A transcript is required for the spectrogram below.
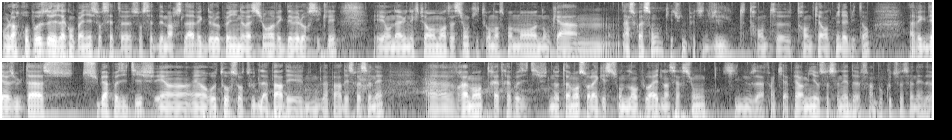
On leur propose de les accompagner sur cette, sur cette démarche-là avec de l'open innovation, avec des vélos recyclés. Et on a une expérimentation qui tourne en ce moment donc à, à Soissons, qui est une petite ville de 30-40 000 habitants, avec des résultats super positifs et un, et un, retour surtout de la part des, donc de la part des Soissonnais. Euh, vraiment très très positif, notamment sur la question de l'emploi et de l'insertion qui nous a, enfin, qui a permis aux Soissonnais, enfin beaucoup de Soissonnais de,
